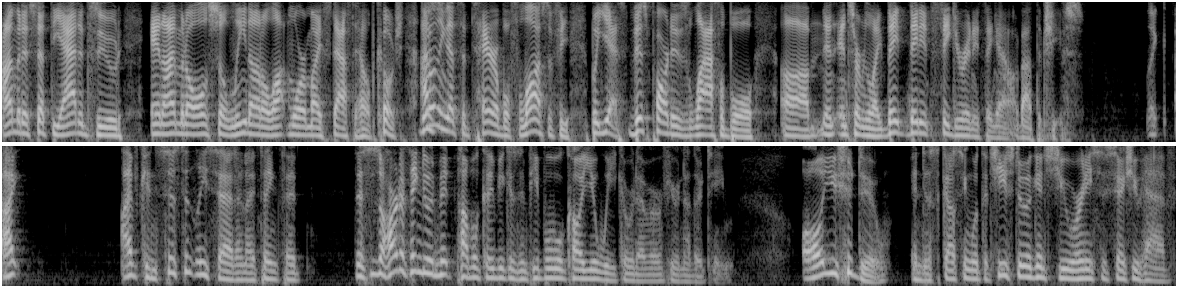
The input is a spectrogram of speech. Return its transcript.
I'm going to set the attitude, and I'm going to also lean on a lot more of my staff to help coach. I don't think that's a terrible philosophy, but yes, this part is laughable um, in, in terms of like they, they didn't figure anything out about the Chiefs. like I I've consistently said and I think that This is a harder thing to admit publicly because then people will call you weak or whatever if you're another team. All you should do in discussing what the Chiefs do against you or any success you have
